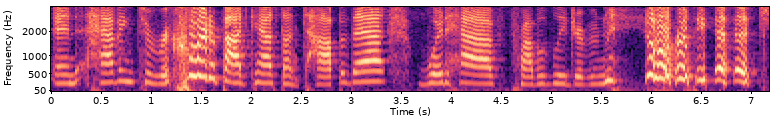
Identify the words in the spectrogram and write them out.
and having to record a podcast on top of that would have probably driven me over the edge.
